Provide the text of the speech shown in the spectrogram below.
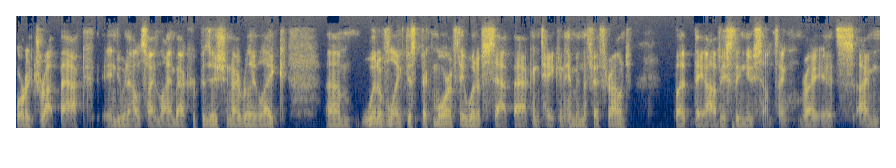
or to drop back into an outside linebacker position, I really like. Um, would have liked this pick more if they would have sat back and taken him in the fifth round but they obviously knew something, right? It's I'm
